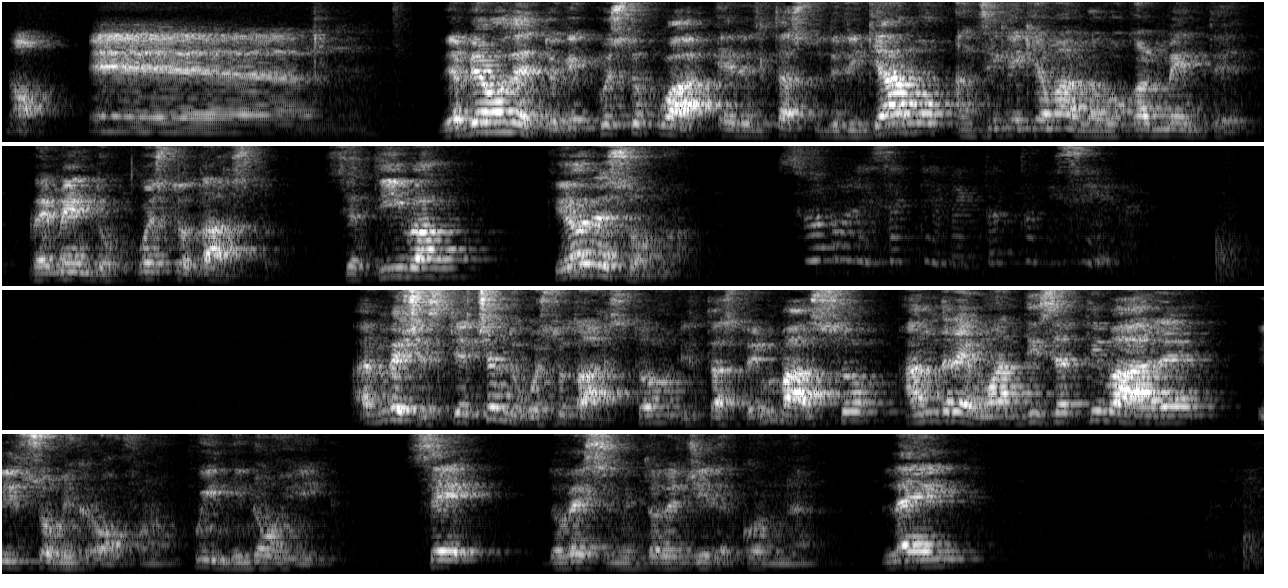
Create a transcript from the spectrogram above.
No, ehm, Vi abbiamo detto che questo qua era il tasto di richiamo, anziché chiamarla vocalmente premendo questo tasto si attiva. Che ore sono? Sono le 7.28 di sera. Ah, Invece schiacciando questo tasto, il tasto in basso, andremo a disattivare il suo microfono. Quindi noi se dovessimo interagire con lei, con lei,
